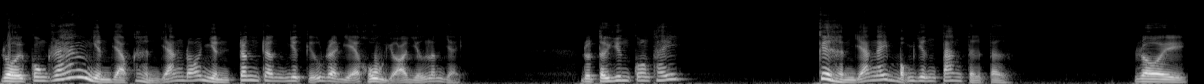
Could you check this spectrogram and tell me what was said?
Rồi con ráng nhìn vào cái hình dáng đó, nhìn trân trân như kiểu ra vẻ hù dọa dữ lắm vậy. Rồi tự dưng con thấy cái hình dáng ấy bỗng dưng tan từ từ. Rồi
